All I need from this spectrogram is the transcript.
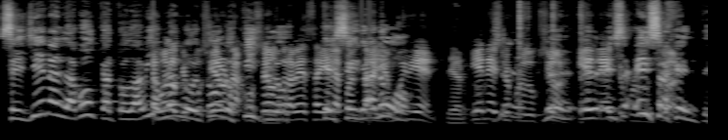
se llenan la boca todavía hablando de todos los títulos que se ganó. Muy bien, bien hecho producción, bien hecho esa, esa gente,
